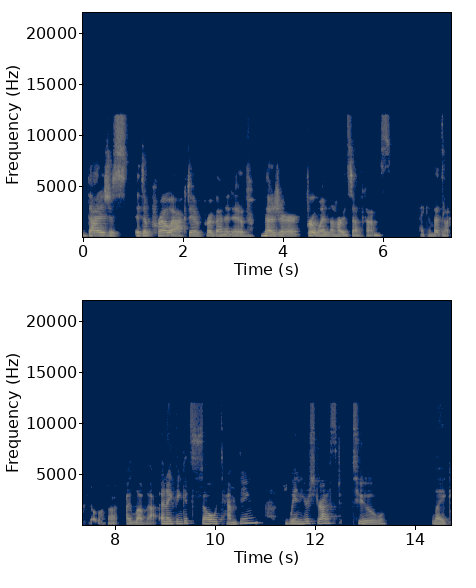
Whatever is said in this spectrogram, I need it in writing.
that is just it's a proactive preventative measure for when the hard stuff comes. I can that's how I feel about that. I love that. And I think it's so tempting when you're stressed to like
